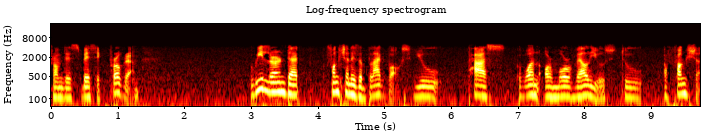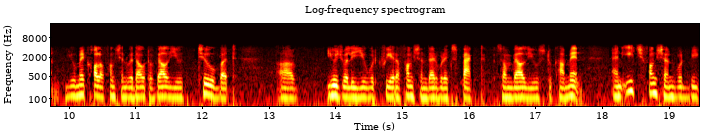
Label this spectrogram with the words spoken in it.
from this basic program. We learned that function is a black box. You pass one or more values to a function. You may call a function without a value too, but uh, usually you would create a function that would expect some values to come in and each function would be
